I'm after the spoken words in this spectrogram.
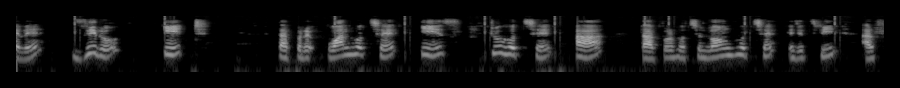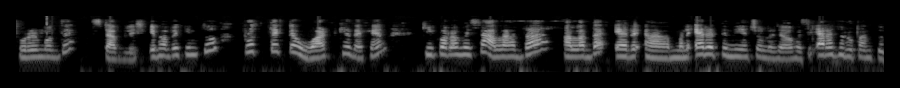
এরে জিরো ইট তারপরে ওয়ান হচ্ছে ইজ টু হচ্ছে আ তারপর হচ্ছে লং হচ্ছে, এই যে থ্রি আর ফোর এর মধ্যে স্টাবলিশ এভাবে কিন্তু প্রত্যেকটা ওয়ার্ডকে দেখেন কি করা হয়েছে? আলাদা আলাদা মানে অ্যারেতে নিয়ে চলে যাওয়া হয়েছে। অ্যারেতে রূপান্তর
